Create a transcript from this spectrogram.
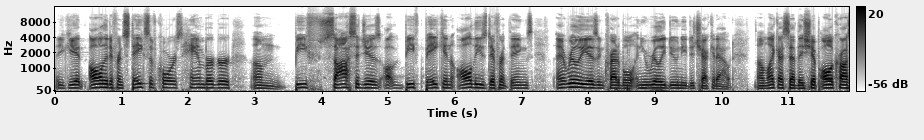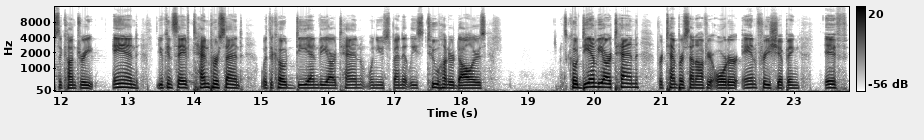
You can get all the different steaks, of course, hamburger, um, beef sausages, beef bacon, all these different things. And it really is incredible, and you really do need to check it out. Um, like I said, they ship all across the country, and you can save 10% with the code DNVR10 when you spend at least $200. It's code DNVR10 for 10% off your order and free shipping if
